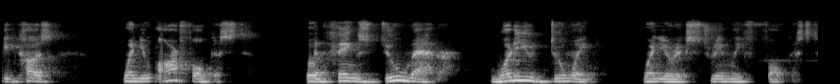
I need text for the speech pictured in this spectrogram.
because when you are focused, when things do matter, what are you doing when you're extremely focused?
